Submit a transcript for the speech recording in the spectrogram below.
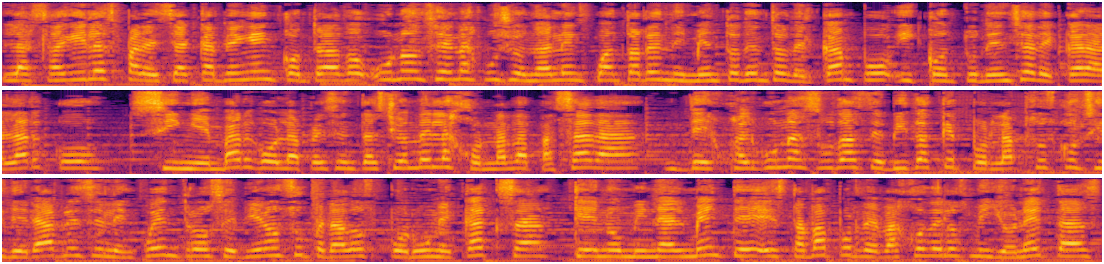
Las Águilas parecía que habían encontrado una oncena funcional en cuanto a rendimiento dentro del campo y contundencia de cara al arco. Sin embargo, la presentación de la jornada pasada dejó algunas dudas debido a que por lapsos considerables del encuentro se vieron superados por un Ecaxa que nominalmente estaba por debajo de los millonetas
